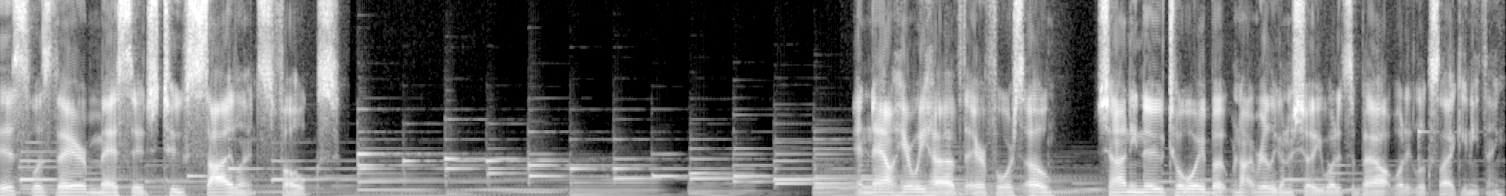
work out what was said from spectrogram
this was their message to silence folks. And now here we have the Air Force. Oh, shiny new toy, but we're not really going to show you what it's about, what it looks like, anything.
